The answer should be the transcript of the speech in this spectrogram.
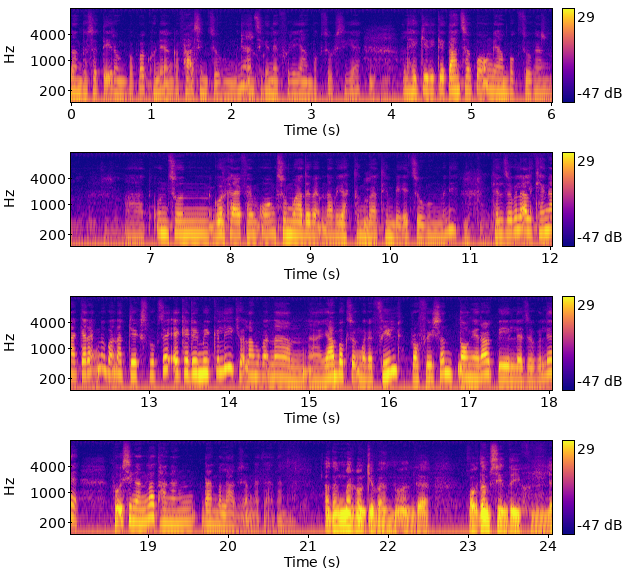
नाङ्गो पापा खुने अङ्ग फासिङ चुगुङ नि आन्सिक फुरे याम्बक चोक्सिक्या अहिले खेकी के पङ पो औङ उनसोन गोर्खा एफएम ओङ सुमुवादेव एम नभए याक्थुङ थिम्बे ए चोगुङ पनि खेल चोगुले अलिक खेङ्गा क्याराक्न गर्न टेक्स्ट बुक चाहिँ एकाडेमिकली खेलाम गर्न याम बक्सक मेरो फिल्ड प्रोफेसन तङेर पेले चोगुले फुसिङाङ ल थाङाङ दाङ बलाब जङ्गा जा दाङ आदाङ मार्क के भन्नु हङ्गा एकदम सिन्द युखुले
